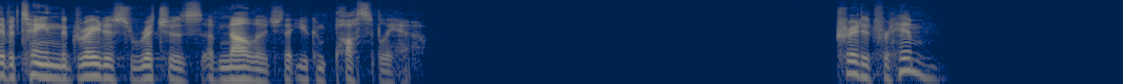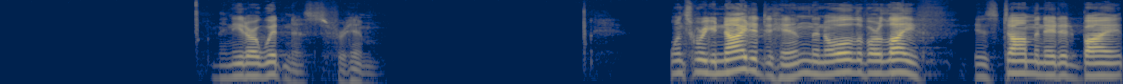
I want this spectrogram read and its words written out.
they've attained the greatest riches of knowledge that you can possibly have. Created for Him. They need our witness for Him. Once we're united to Him, then all of our life is dominated by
